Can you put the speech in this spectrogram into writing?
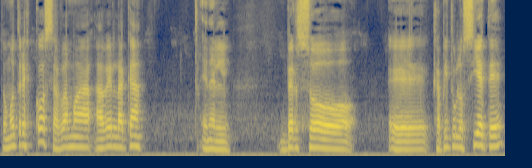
Tomó tres cosas, vamos a, verla acá en el verso eh, capítulo 7,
